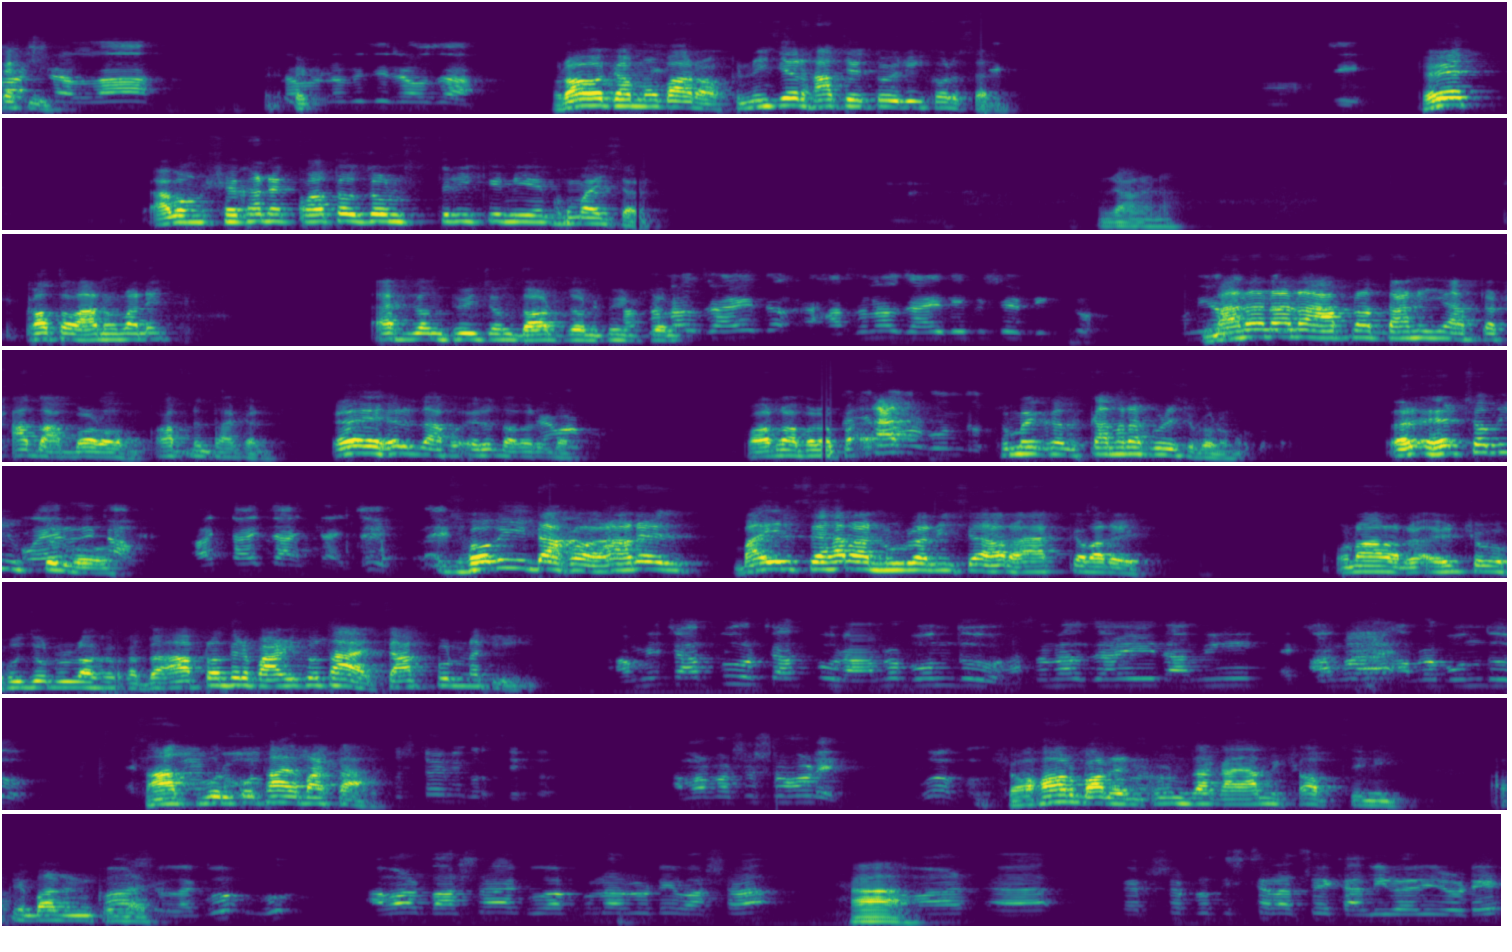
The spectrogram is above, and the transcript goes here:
এটা কি? মাশাআল্লাহ। নবীজির রওজা। রওজা মোবারক নিজের হাতে তৈরি করেছেন। জি। ঠিক এবং সেখানে কতজন স্ত্রীকে নিয়ে ঘুমাইছেন? জানে না। কত আনুমানিক? একজন দুইজন দশজন বিশজন? না না না না আপনার দানি আপনার সাদা বড় আপনি থাকেন। এই হেরে দাও হেরে দাও হেরে দাও। তুমি ক্যামেরা করেছ কোনো। জি। ছবি দেখো আরে বাইরের চেহারা নুরানি চেহারা একেবারে। ওনার ছবি হুজুরুল্লাহ কথা। আপনাদের বাড়ি কোথায়? চাঁদপুর নাকি? আমি চাঁদপুর চাঁদপুর আমরা বন্ধু। হাসান আল জাহিদ আমি আমরা বন্ধু। চাঁদপুর কোথায় বাসা? দুষ্টামি করছি তো আমার বাসা শহরে। শহর বলেন কোন জায়গায়? আমি সব চিনি। আপনি বলেন কোথায় মাশাআল্লাহ গো- গো- আমার বাসা গোয়াখোলা রোডে বাসা। হ্যাঁ। ব্যবসা প্রতিষ্ঠান আছে কালীবাড়ি রোডে।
